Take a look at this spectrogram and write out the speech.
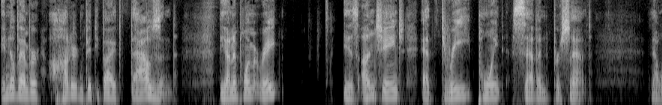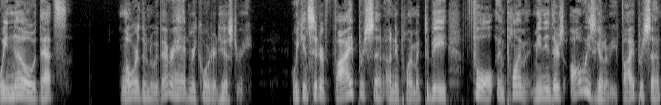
in November, 155,000. The unemployment rate is unchanged at 3.7%. Now, we know that's lower than we've ever had in recorded history. We consider 5% unemployment to be full employment, meaning there's always going to be 5%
